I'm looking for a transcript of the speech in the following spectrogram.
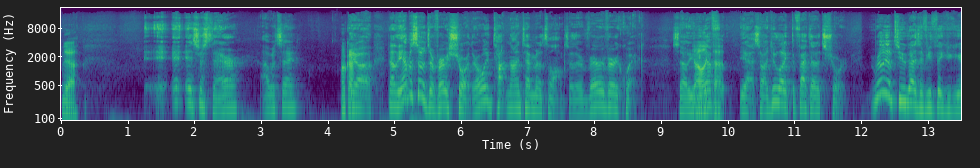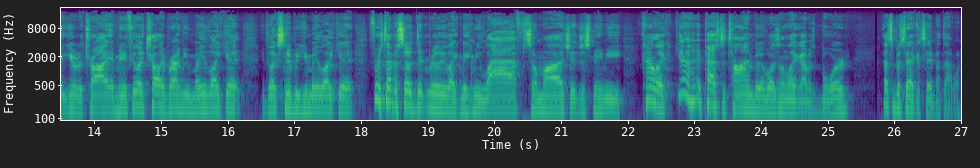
Yeah. it it's just there, I would say. Okay. Yeah. Now the episodes are very short. They're only t- nine ten minutes long, so they're very very quick. So you I like defi- yeah. So I do like the fact that it's short. Really up to you guys if you think you can give it a try. I mean, if you like Charlie Brown, you may like it. If you like Snoopy, you may like it. First episode didn't really like make me laugh so much. It just made me kind of like yeah, it passed the time, but it wasn't like I was bored. That's the best thing I could say about that one.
